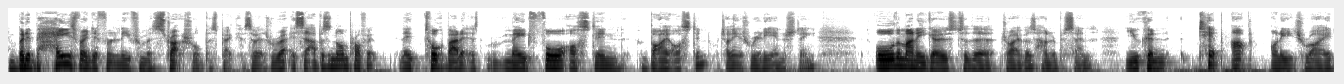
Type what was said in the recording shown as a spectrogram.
But it behaves very differently from a structural perspective. So it's, re- it's set up as a non-profit. They talk about it as made for Austin by Austin, which I think is really interesting. All the money goes to the drivers, 100%. You can tip up on each ride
